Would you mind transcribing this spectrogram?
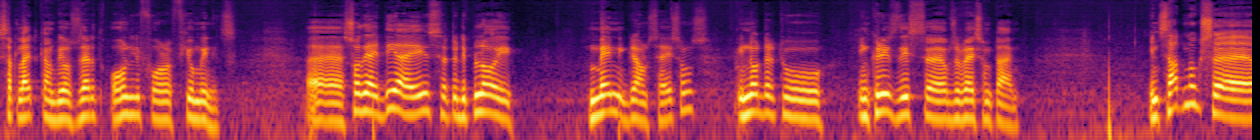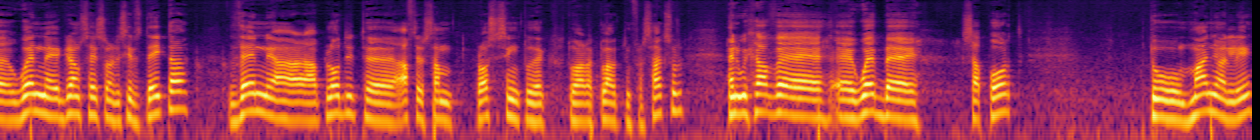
satellite can be observed only for a few minutes. So the idea is to deploy many ground stations in order to increase this observation time. In SatNOGS, when a ground station receives data, then are uploaded uh, after some processing to, the, to our cloud infrastructure, and we have a, a web uh, support to manually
